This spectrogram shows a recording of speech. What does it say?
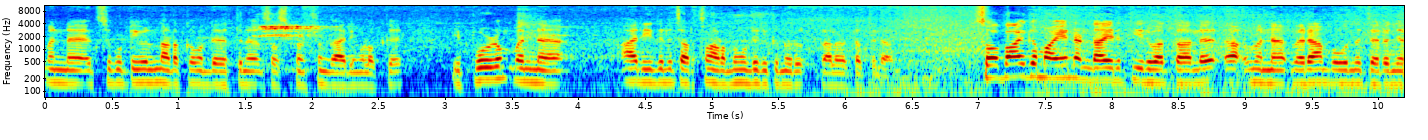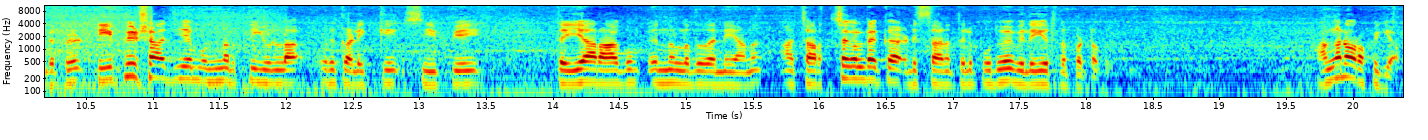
പിന്നെ എക്സിക്യൂട്ടീവിൽ നടക്കും അദ്ദേഹത്തിന് സസ്പെൻഷൻ കാര്യങ്ങളൊക്കെ ഇപ്പോഴും പിന്നെ ആ രീതിയിൽ ചർച്ച നടന്നുകൊണ്ടിരിക്കുന്ന ഒരു കാലഘട്ടത്തിലാണ്. സ്വാഭാവികമായും രണ്ടായിരത്തി ഇരുപത്തിനാല് പിന്നെ വരാൻ പോകുന്ന തെരഞ്ഞെടുപ്പിൽ ടി പി ഷാജിയെ മുൻനിർത്തിയുള്ള ഒരു കളിക്ക് സി പി ഐ തയ്യാറാകും എന്നുള്ളത് തന്നെയാണ് ആ ചർച്ചകളുടെയൊക്കെ അടിസ്ഥാനത്തിൽ പൊതുവെ വിലയിരുത്തപ്പെട്ടത്. അങ്ങനെ ഉറപ്പിക്കാം.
